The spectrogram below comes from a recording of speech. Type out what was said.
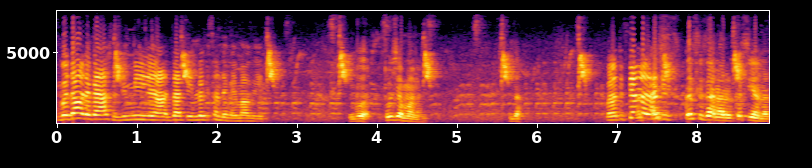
बरं जाऊ दे काय असेल ते मी जाते लगेच संध्याकाळी मागे येते. बर तुझ्या मनाने. जा. पण आता त्यांना कशी कशी जाणार कशी येणार?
